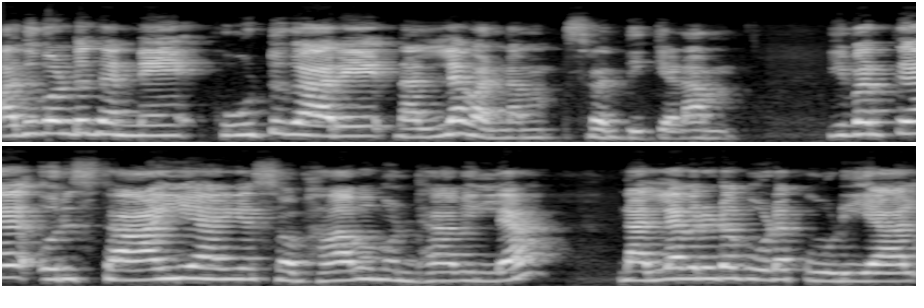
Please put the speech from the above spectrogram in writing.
അതുകൊണ്ട് തന്നെ കൂട്ടുകാരെ നല്ലവണ്ണം ശ്രദ്ധിക്കണം. ഇവർക്ക് ഒരു സ്ഥായിയായ സ്വഭാവം ഉണ്ടാവില്ല. നല്ലവരുടെ കൂടെ കൂടിയാൽ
